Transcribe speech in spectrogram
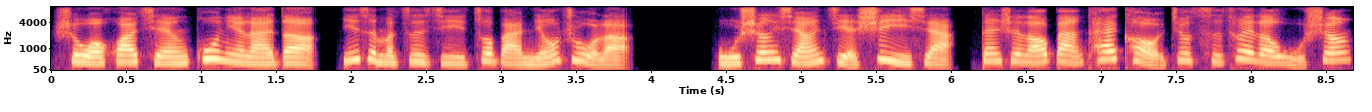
是我花钱雇你来的，你怎么自己做把牛煮了？”武生想解释一下，但是老板开口就辞退了武生。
